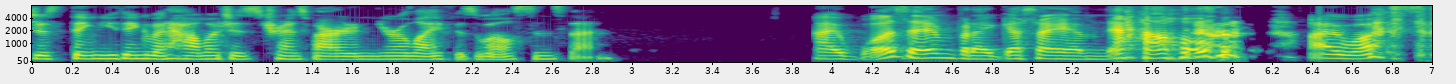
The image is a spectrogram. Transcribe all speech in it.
just think you think about how much has transpired in your life as well since then. I wasn't, but I guess I am now. I was.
